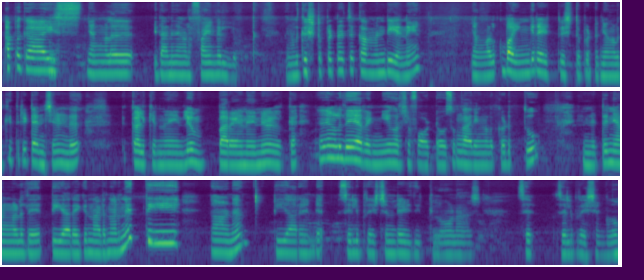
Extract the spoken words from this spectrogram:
അപ്പോൾ ഗായ്സ് ഞങ്ങൾ ഇതാണ് ഞങ്ങളുടെ ഫൈനൽ ലുക്ക് നിങ്ങൾക്ക് ഇഷ്ടപ്പെട്ട വെച്ചാൽ കമന്റ് ചെയ്യണേ. ഞങ്ങൾക്ക് ഭയങ്കരമായിട്ട് ഇഷ്ടപ്പെട്ടു. ഞങ്ങൾക്ക് ഇത്തിരി ടെൻഷൻ ഉണ്ട് കളിക്കുന്നതിലും പറയണതിനും ഒക്കെ ഞങ്ങളിത് ഇറങ്ങി കുറച്ച് ഫോട്ടോസും കാര്യങ്ങളൊക്കെ എടുത്തു. എന്നിട്ട് ഞങ്ങളിത് ടി ആർ ഐക്ക് നടന്ന് നടന്നെത്തി ഇതാണ് ടി ആർ ഐന്റെ സെലിബ്രേഷനിൽ എഴുതിയിട്ടുള്ള സെലിബ്രേഷനുകളോ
